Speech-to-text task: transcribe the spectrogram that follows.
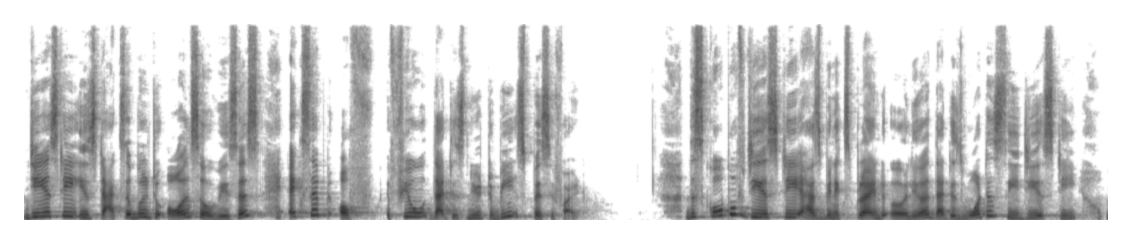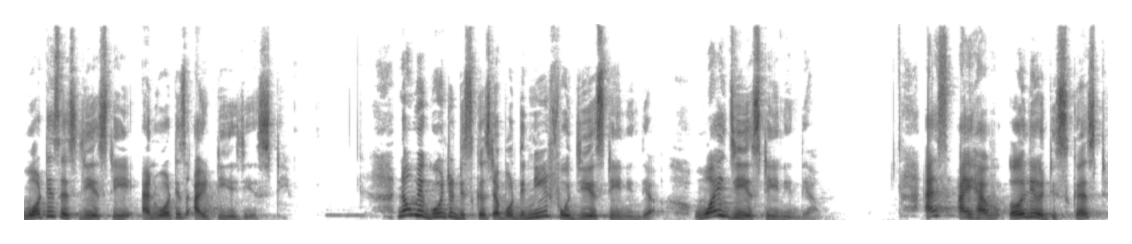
GST is taxable to all services except of a few that is need to be specified. The scope of GST has been explained earlier that is what is CGST, what is SGST and what is ITGST. Now we are going to discuss about the need for GST in India. Why GST in India? As I have earlier discussed,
